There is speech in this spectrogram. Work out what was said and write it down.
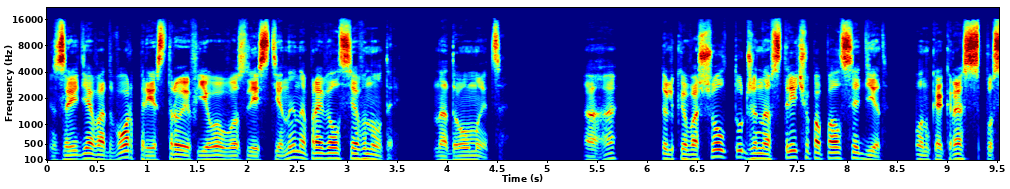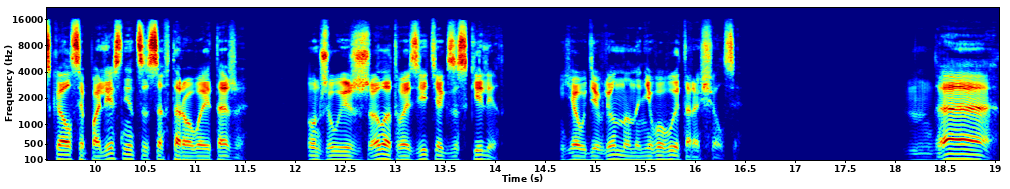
зайдя во двор, пристроив его возле стены, направился внутрь. Надо умыться. Ага. Только вошел, тут же навстречу попался дед. Он как раз спускался по лестнице со второго этажа. Он же уезжал отвозить экзоскелет. Я удивленно на него вытаращился. «Да...»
